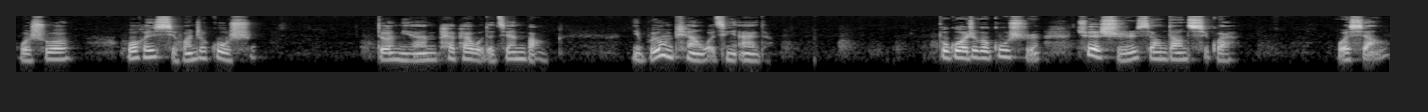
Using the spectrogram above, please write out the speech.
我说：“我很喜欢这故事。”德米安拍拍我的肩膀：“你不用骗我，亲爱的。不过这个故事确实相当奇怪。我想。”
